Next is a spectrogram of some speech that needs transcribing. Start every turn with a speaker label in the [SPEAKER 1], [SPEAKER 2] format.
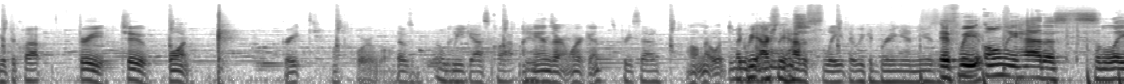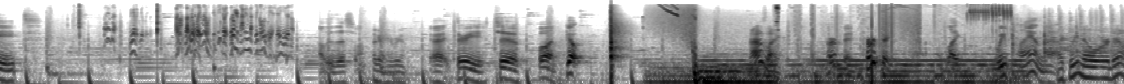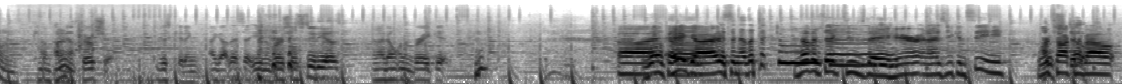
[SPEAKER 1] Get the clap.
[SPEAKER 2] Three, two, one.
[SPEAKER 1] Great.
[SPEAKER 2] That was horrible.
[SPEAKER 1] That was a weak ass clap.
[SPEAKER 2] My
[SPEAKER 1] dude.
[SPEAKER 2] hands aren't working.
[SPEAKER 1] It's pretty sad.
[SPEAKER 2] I don't know what to do.
[SPEAKER 1] Like we
[SPEAKER 2] my
[SPEAKER 1] actually have a slate that we could bring in and use.
[SPEAKER 2] If we only had a slate. I'll do this one.
[SPEAKER 1] Okay, here we go.
[SPEAKER 2] All right, three, two, one, go.
[SPEAKER 1] That was like
[SPEAKER 2] Perfect.
[SPEAKER 1] perfect.
[SPEAKER 2] Like we planned that.
[SPEAKER 1] Like we know what we're doing.
[SPEAKER 2] I'm gonna throw shit. Just kidding. I got this at Universal Studios, and I don't want to break it.
[SPEAKER 1] Uh, hey guys,
[SPEAKER 2] It's another Tech Tuesday.
[SPEAKER 1] another Tech Tuesday here, and as you can see, we're
[SPEAKER 2] I'm
[SPEAKER 1] talking
[SPEAKER 2] stoked.
[SPEAKER 1] about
